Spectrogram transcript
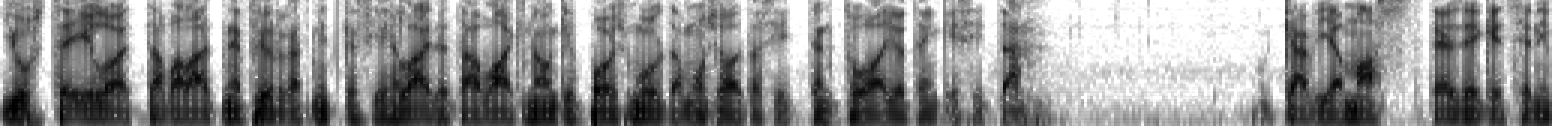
just se ilo, että tavallaan että ne fyrkat, mitkä siihen laitetaan, vaikka ne onkin pois muilta museoilta, sitten tuo jotenkin sitä kävijämassa. Tai jotenkin, että se niin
